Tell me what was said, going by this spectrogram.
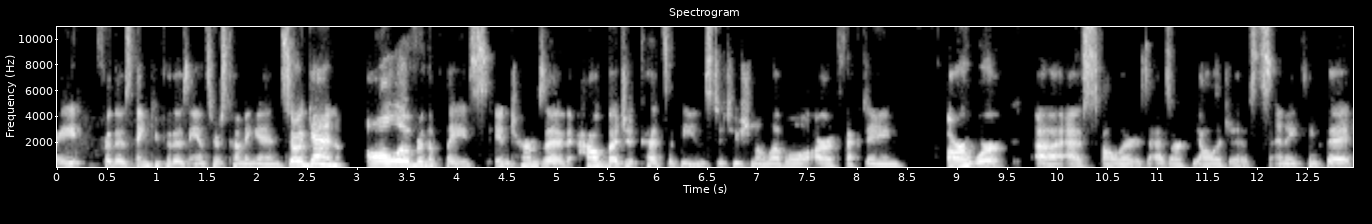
Great for those. Thank you for those answers coming in. So, again, all over the place in terms of how budget cuts at the institutional level are affecting our work uh, as scholars, as archaeologists. And I think that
